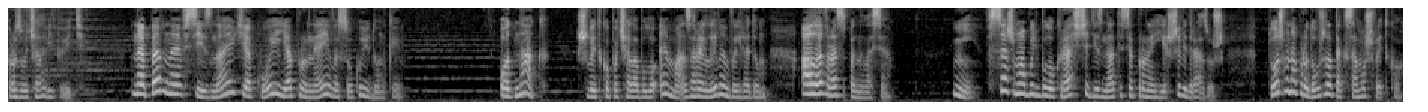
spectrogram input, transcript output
прозвучала відповідь. Напевне, всі знають, якої я про неї високої думки. Однак, швидко почала було Емма з грайливим виглядом, але враз спинилася. Ні, все ж, мабуть, було краще дізнатися про найгірше відразу ж. Тож вона продовжила так само швидко.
